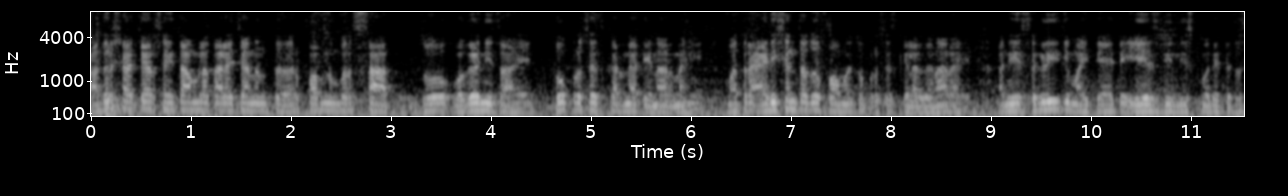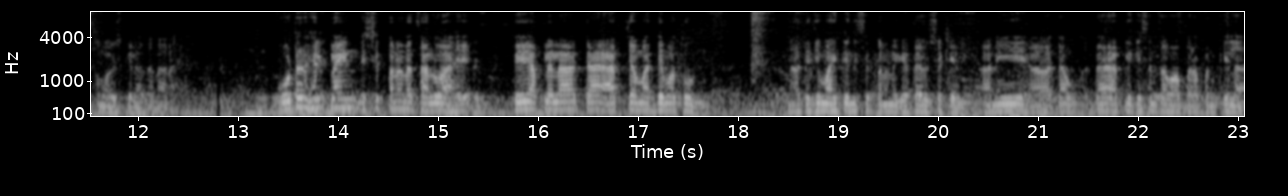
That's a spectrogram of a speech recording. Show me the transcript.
आदर्श आचारसंहिता अंमलात आल्याच्यानंतर फॉर्म नंबर सात जो वगळणीचा आहे तो प्रोसेस करण्यात येणार नाही. मात्र ॲडिशनचा जो फॉर्म आहे तो प्रोसेस केला जाणार आहे. आणि सगळी जी माहिती आहे ते ए एस डी लिस्टमध्ये त्याचा समावेश केला जाणार आहे. वोटर हेल्पलाईन निश्चितपणानं चालू आहे. ते आपल्याला त्या ॲपच्या माध्यमातून त्याची माहिती निश्चितपणाने घेता येऊ शकेल. आणि त्या त्या ॲप्लिकेशनचा वापर आपण केला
